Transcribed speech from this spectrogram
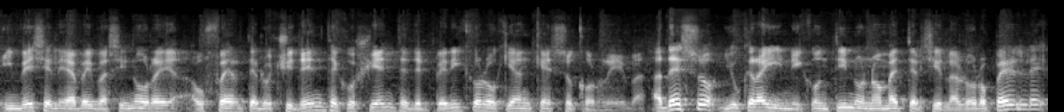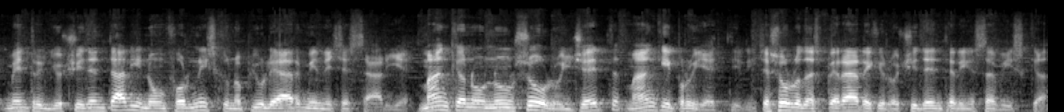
invece le aveva sinora offerte l'Occidente cosciente del pericolo che anch'esso correva. Adesso gli ucraini continuano a metterci la loro pelle mentre gli occidentali non forniscono più le armi necessarie. Mancano non solo i jet ma anche i proiettili. C'è solo da sperare che l'Occidente rinsavisca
